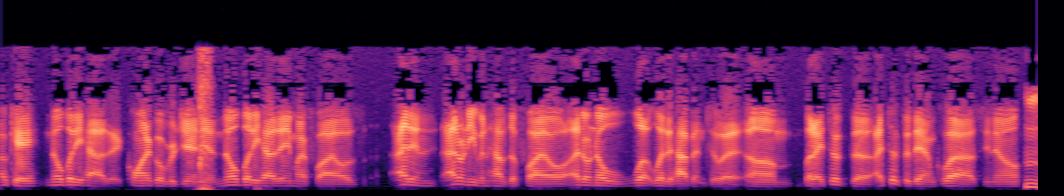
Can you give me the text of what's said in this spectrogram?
Okay, nobody had it. Quantico, Virginia, nobody had any of my files. I didn't. I don't even have the file. I don't know what what had happened to it. Um, but I took the I took the damn class. You know. Hmm.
